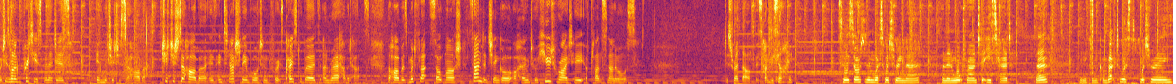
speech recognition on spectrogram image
which is one of the prettiest villages in the Chichester Harbour. Chichester Harbour is internationally important for its coastal birds and rare habitats. The harbour's mudflats, salt marsh, sand and shingle are home to a huge variety of plants and animals. Just read that off this handy sign. So we started in West Wittering there and then walked around to East Head there. Then you can come back to West Wittering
